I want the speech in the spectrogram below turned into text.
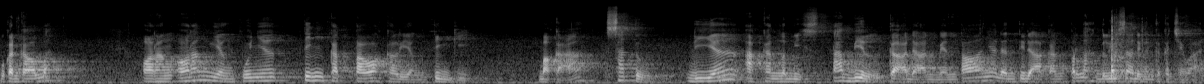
Bukankah Allah? Orang-orang yang punya tingkat tawakal yang tinggi. Maka satu, dia akan lebih stabil keadaan mentalnya dan tidak akan pernah gelisah dengan kekecewaan.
